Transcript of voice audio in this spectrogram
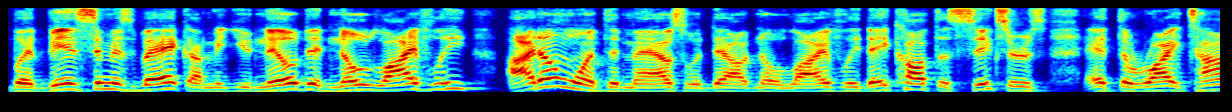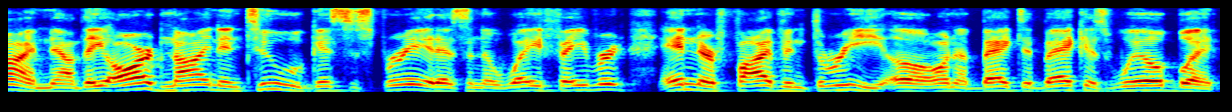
But Ben Simmons back, I mean, you nailed it. No Lively. I don't want the Mavs without no Lively. They caught the Sixers at the right time. Now they are nine and two against the spread as an away favorite, and they're five and three uh, on a back to back as well. But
